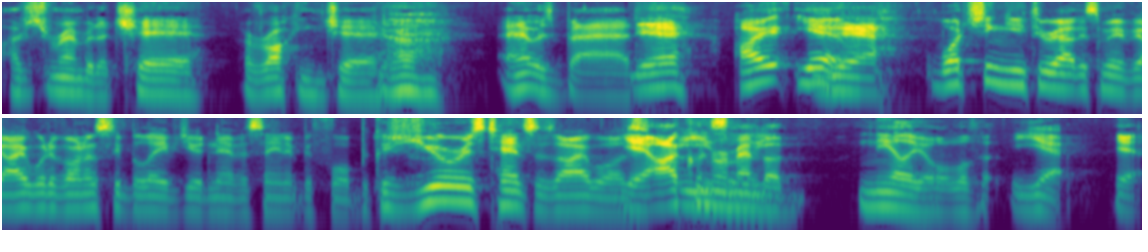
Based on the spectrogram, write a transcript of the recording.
I just remembered a chair, a rocking chair," and it was bad. Yeah. I yeah, Yeah. Watching you throughout this movie, I would have honestly believed you had never seen it before because you're as tense as I was. yeah, I couldn't easily. remember nearly all of it. Yeah, Yeah,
